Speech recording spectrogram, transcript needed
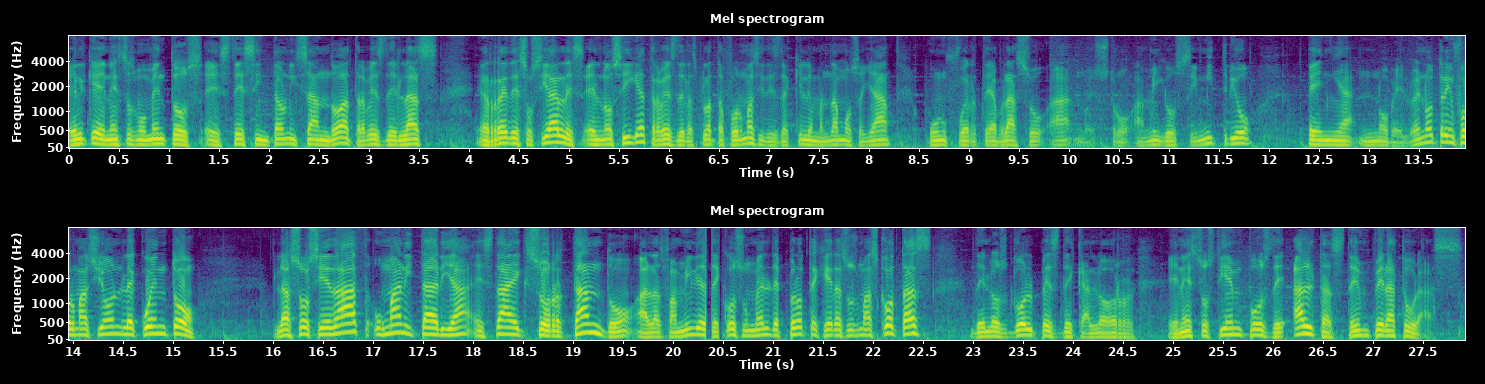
el que en estos momentos esté sintonizando a través de las eh, redes sociales. Él nos sigue a través de las plataformas y desde aquí le mandamos allá un fuerte abrazo a nuestro amigo Simitrio Peña Novelo. En otra información le cuento, la sociedad humanitaria está exhortando a las familias de Cozumel de proteger a sus mascotas de los golpes de calor en estos tiempos de altas temperaturas.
